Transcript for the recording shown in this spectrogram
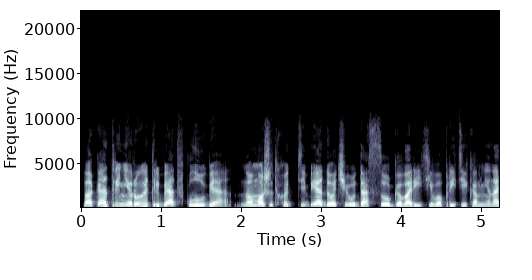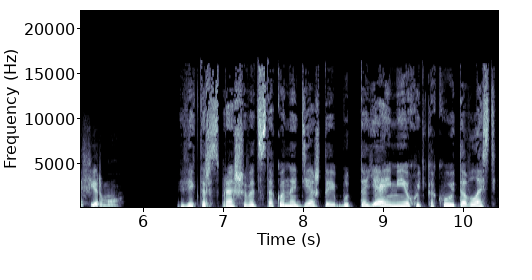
Пока тренирует ребят в клубе, но, может, хоть тебе, дочь, удастся уговорить его прийти ко мне на фирму». Виктор спрашивает с такой надеждой, будто я имею хоть какую-то власть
